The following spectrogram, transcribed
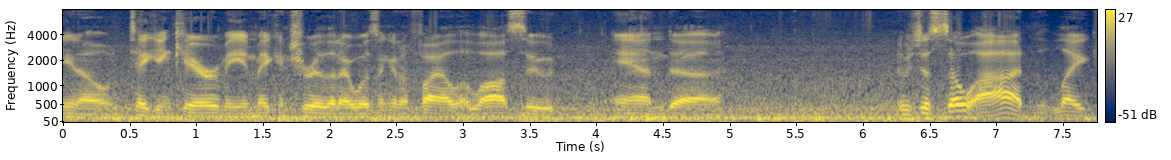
you know, taking care of me and making sure that I wasn't going to file a lawsuit. And uh, it was just so odd, like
